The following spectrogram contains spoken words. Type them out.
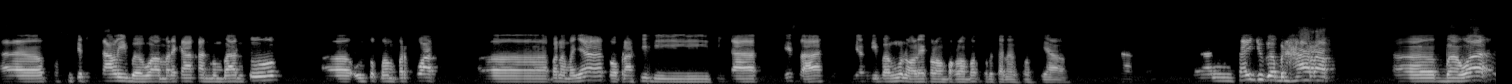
uh, positif sekali bahwa mereka akan membantu uh, untuk memperkuat uh, apa namanya kooperasi di tingkat desa yang dibangun oleh kelompok-kelompok perhutanan sosial. Nah, dan saya juga berharap uh, bahwa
